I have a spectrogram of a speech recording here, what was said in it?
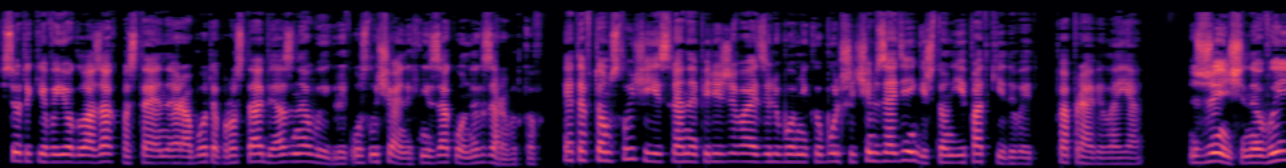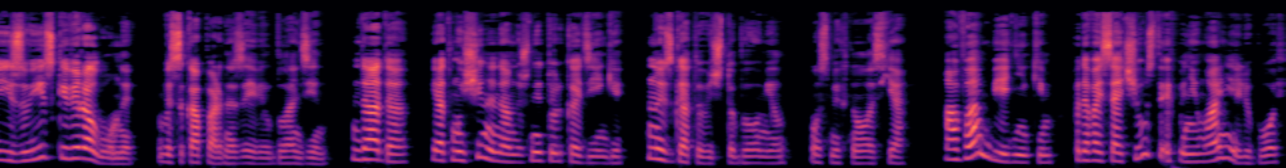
Все-таки в ее глазах постоянная работа просто обязана выиграть у случайных незаконных заработков. Это в том случае, если она переживает за любовника больше, чем за деньги, что он ей подкидывает, поправила я. Женщина, вы иезуитски вероломны, высокопарно заявил блондин. Да-да, и от мужчины нам нужны только деньги, ну и сготовить, чтобы умел, усмехнулась я. А вам, бедненьким, подавай сочувствие, понимание, любовь.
